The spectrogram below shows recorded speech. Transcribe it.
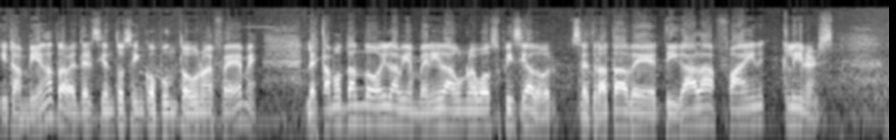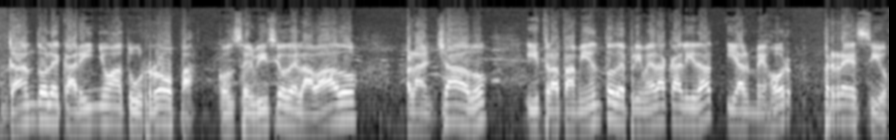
y también a través del 105.1 FM. Le estamos dando hoy la bienvenida a un nuevo auspiciador. Se trata de Digala Fine Cleaners, dándole cariño a tu ropa con servicio de lavado, planchado y tratamiento de primera calidad y al mejor precio.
